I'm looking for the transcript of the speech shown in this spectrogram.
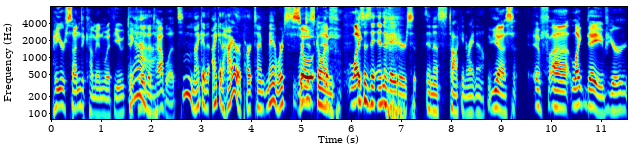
Pay your son to come in with you, take care of the tablets. Hmm, I could, I could hire a part time man. We're, So we're just going. if, like- this is the innovators in us talking right now. Yes. If uh, like Dave, you're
